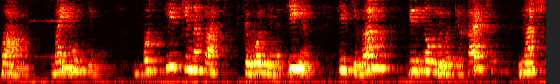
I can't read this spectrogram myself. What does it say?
вам, майбутньому. Бо тільки на вас сьогодні надія, тільки вам відновлювати Харків, нашу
